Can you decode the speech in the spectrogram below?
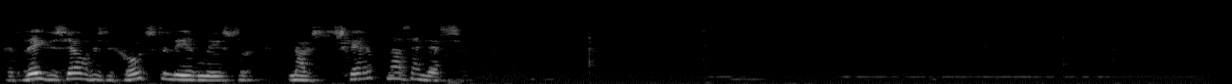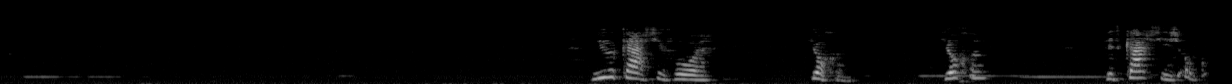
het leven zelf is de grootste leermeester luistert scherp naar zijn lessen. Nu een kaartje voor Jochem. Jochem, dit kaartje is ook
